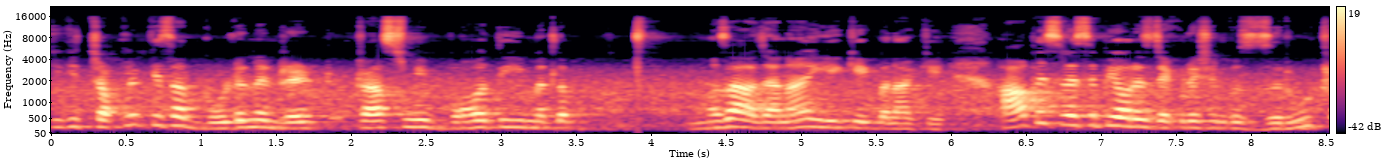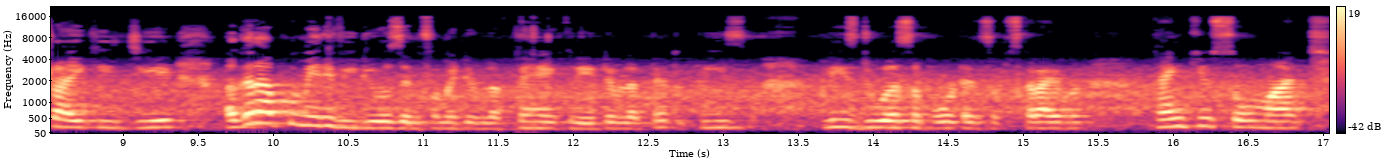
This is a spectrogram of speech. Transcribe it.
क्योंकि चॉकलेट के साथ गोल्डन एंड रेड ट्रस्ट में बहुत ही मतलब मज़ा आ जाना है ये केक बना के। आप इस रेसिपी और इस डेकोरेशन को ज़रूर ट्राई कीजिए। अगर आपको मेरी वीडियोस इन्फॉर्मेटिव लगते हैं क्रिएटिव लगते हैं तो please please do a support and subscribe thank you so much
